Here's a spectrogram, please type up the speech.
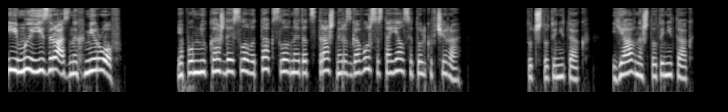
и мы из разных миров? Я помню каждое слово так, словно этот страшный разговор состоялся только вчера. Тут что-то не так. Явно что-то не так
